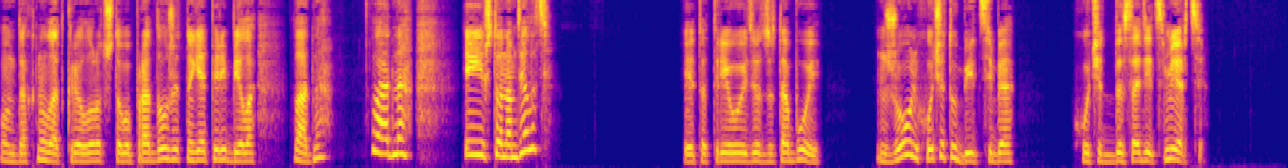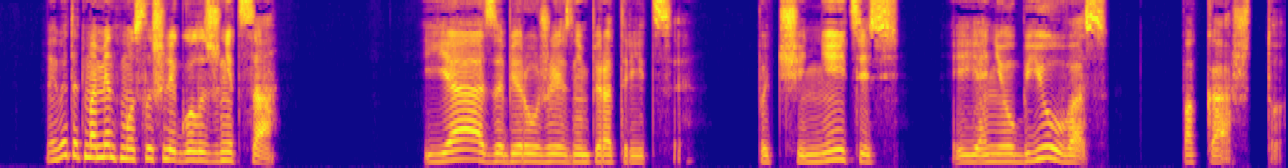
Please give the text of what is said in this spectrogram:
Он вдохнул и открыл рот, чтобы продолжить, но я перебила. Ладно, ладно. И что нам делать? Это трио идет за тобой. Джоуль хочет убить тебя, хочет досадить смерти». И в этот момент мы услышали голос жнеца. «Я заберу жизнь императрицы. Подчинитесь, и я не убью вас пока что».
